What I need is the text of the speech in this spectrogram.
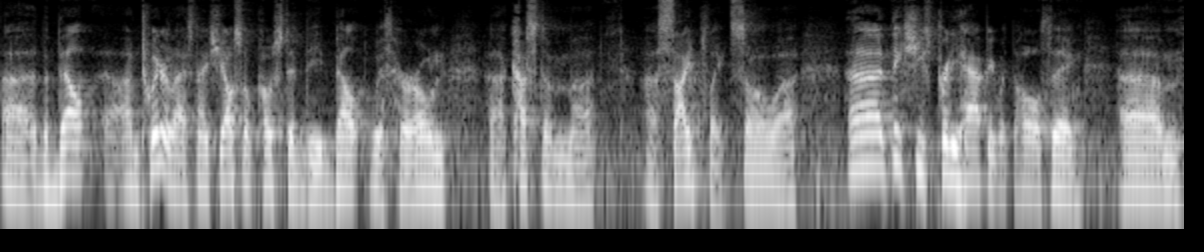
uh, the belt uh, on Twitter last night. She also posted the belt with her own uh, custom side plates. So I think she's pretty happy with the whole thing, um,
